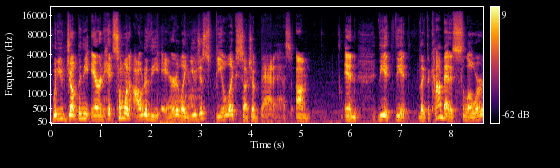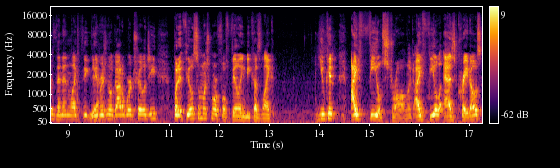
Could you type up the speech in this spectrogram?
when you jump in the air and hit someone out of the air, like you just feel like such a badass. Um, and the the like the combat is slower than in like the, the original God of War trilogy, but it feels so much more fulfilling because like you can I feel strong. Like I feel as Kratos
